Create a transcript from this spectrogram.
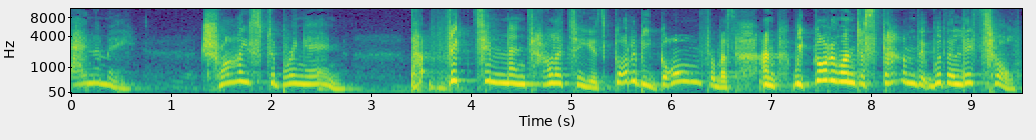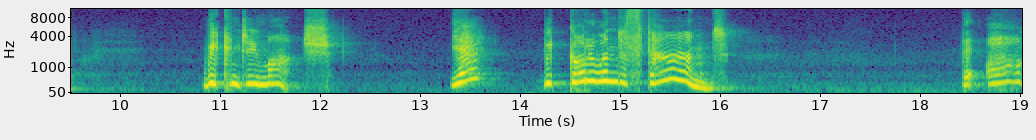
enemy tries to bring in. That victim mentality has got to be gone from us. And we've got to understand that with a little, we can do much. Yeah? We've got to understand that our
